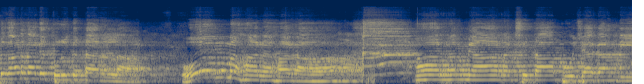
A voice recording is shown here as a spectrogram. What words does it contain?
ಸುಡುಗಾಡದಾಗ ತುರುಕುತ್ತಾರಲ್ಲ. ಓಂ ಹರ ಹರ. ರಮ್ಯ ರಕ್ಷಿತಾ ಪೂಜಾ ಗಾಂಧಿ.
